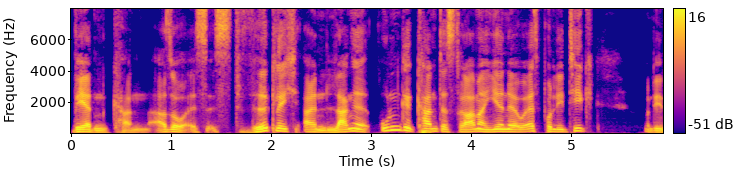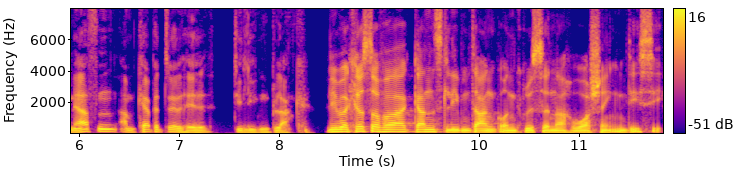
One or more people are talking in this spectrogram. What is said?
werden kann. Also es ist wirklich ein lange ungekanntes Drama hier in der US-Politik und die Nerven am Capitol Hill, die liegen blank. Lieber Christopher, ganz lieben Dank und Grüße nach Washington, DC.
